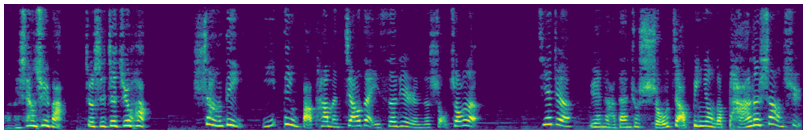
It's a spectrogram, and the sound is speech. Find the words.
我们上去吧。”就是这句话，上帝一定把他们交在以色列人的手中了。接着，约拿丹就手脚并用的爬了上去，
